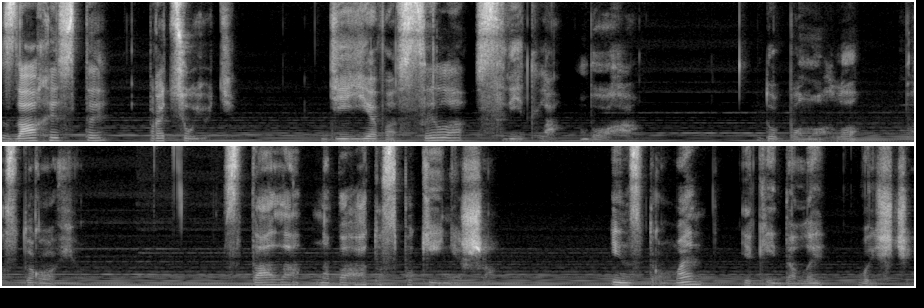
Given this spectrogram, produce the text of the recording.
захисти працюють. Дієва сила світла Бога допомогло по здоров'ю. Стала набагато спокійніша. Інструмент, який дали вищі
